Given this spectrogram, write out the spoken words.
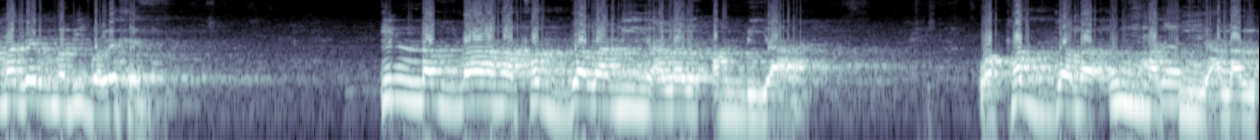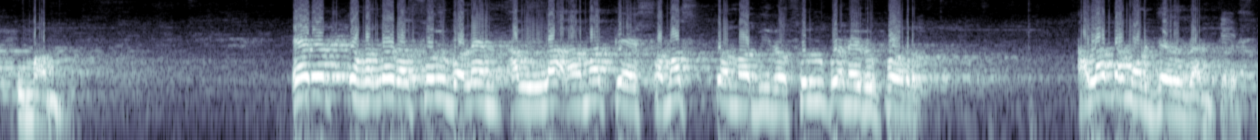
আমাদের নবী বলেছেন এর রসুল বলেন, আল্লাহ আমাকে সমস্ত নবী রসুলগণের উপর আলাদা মর্যাদা দান করেছেন।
